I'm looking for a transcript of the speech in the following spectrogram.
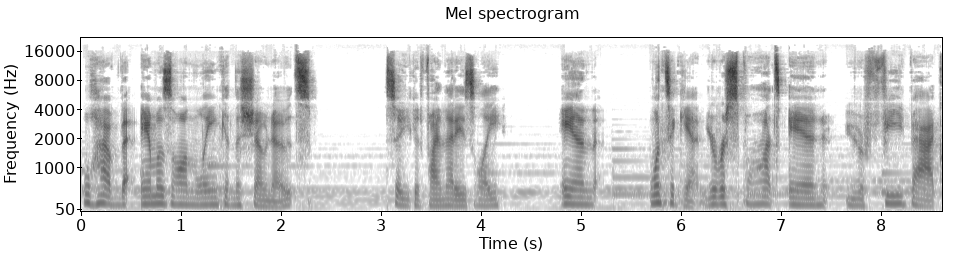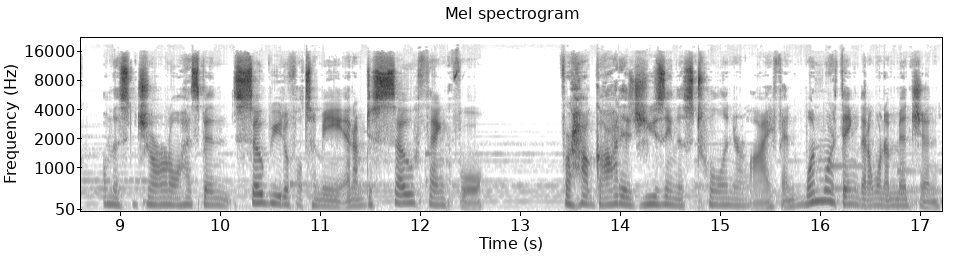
we'll have the Amazon link in the show notes so you can find that easily. And once again, your response and your feedback on this journal has been so beautiful to me. And I'm just so thankful for how God is using this tool in your life. And one more thing that I want to mention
